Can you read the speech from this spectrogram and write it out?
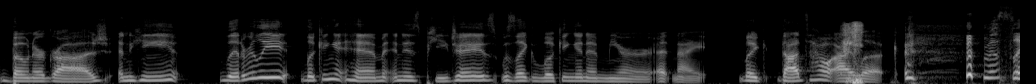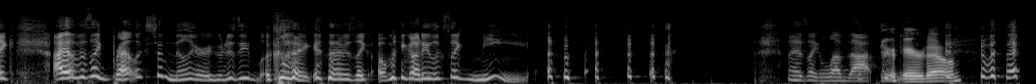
boner garage, and he literally looking at him in his PJs was like looking in a mirror at night. Like that's how I look. it's like I was like Bret looks familiar. Who does he look like? And I was like, oh my god, he looks like me. And I was like, love that. Your you. hair down. My-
